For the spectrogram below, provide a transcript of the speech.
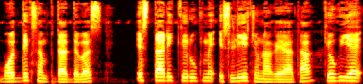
बौद्धिक संपदा दिवस इस तारीख के रूप में इसलिए चुना गया था क्योंकि यह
